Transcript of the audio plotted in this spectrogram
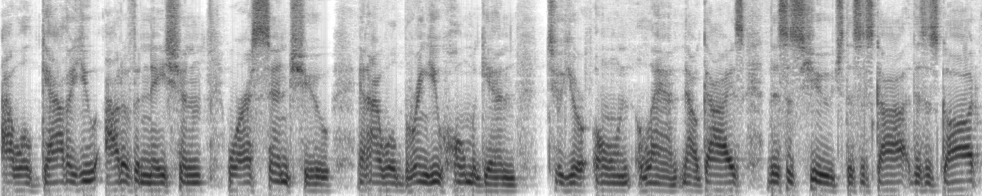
I will gather you out of the nation where I sent you, and I will bring you home again to your own land. Now, guys, this is huge. This is God, this is God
